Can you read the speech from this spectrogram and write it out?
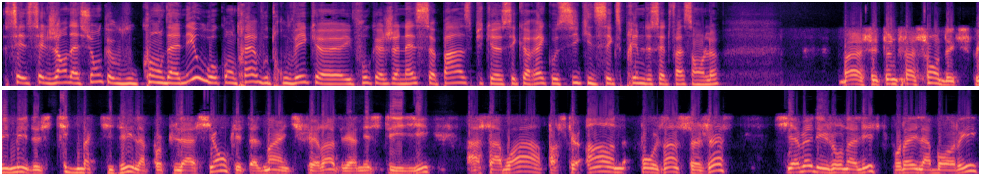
c'est le genre d'action que vous condamnez ou au contraire vous trouvez qu'il faut que jeunesse se passe puis que c'est correct aussi qu'il s'exprime de cette façon-là? Ben, c'est une façon d'exprimer, de stigmatiser la population qui est tellement indifférente et anesthésiée, à savoir, parce que en posant ce geste, s'il y avait des journalistes qui pourraient élaborer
